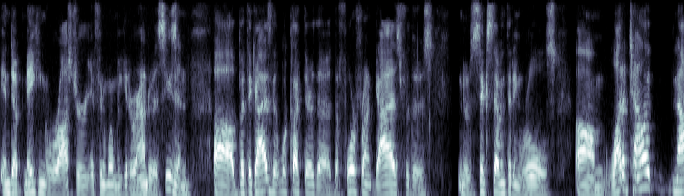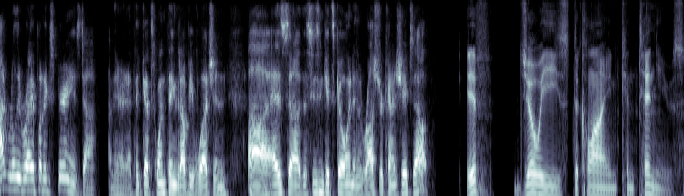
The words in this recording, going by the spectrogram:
end up making a roster if and when we get around to a season. Uh, but the guys that look like they're the the forefront guys for those you know sixth, seventh inning roles. Um, a lot of talent, not really ripe on experience down there, and I think that's one thing that I'll be watching uh, as uh, the season gets going and the roster kind of shakes out. If Joey's decline continues,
